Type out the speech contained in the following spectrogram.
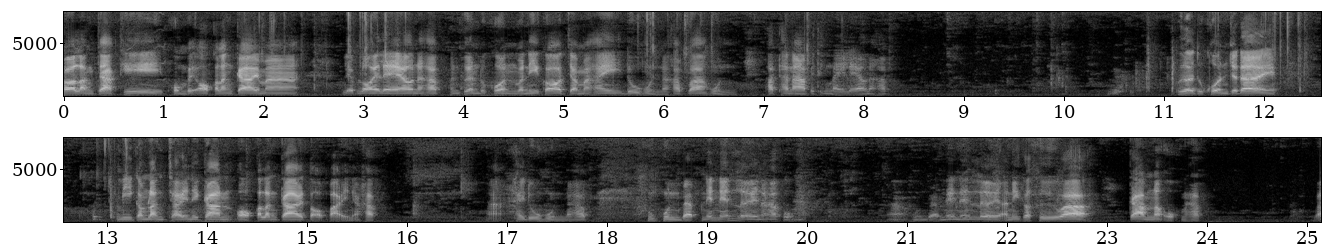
ก็หลังจากที่ผมไปออกกำลังกายมาเรียบร้อยแล้วนะครับ เพื่อนๆทุกคนวันนี้ก็จะมาให้ดูหุ่นนะครับ ว่าหุ่นพัฒนาไปถึงไหนแล้วนะครับ เพื่อทุกคนจะได้มีกำลังใจในการออกกำลังกายต่อไปนะครับให้ดูหุ่นนะครับ หุ่นแบบเน้นๆเลยนะครับ ผมหุ่นแบบเน้นๆเลย อันนี้ก็คือว่ากล้ามหน้าอกนะครับไป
